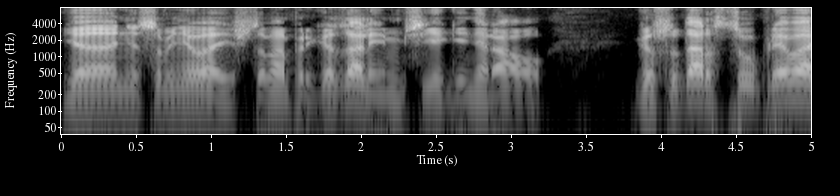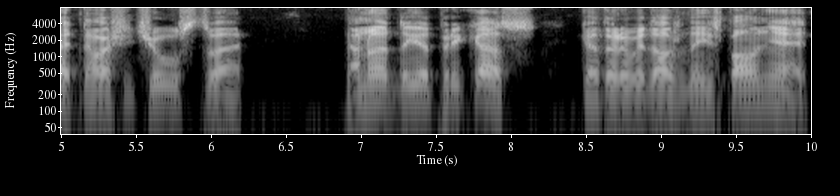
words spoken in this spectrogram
Я не сомневаюсь, что вам приказали, мсье генерал. Государству плевать на ваши чувства. Оно отдает приказ, который вы должны исполнять.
